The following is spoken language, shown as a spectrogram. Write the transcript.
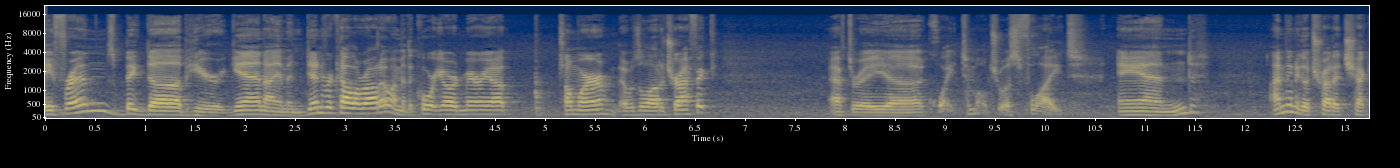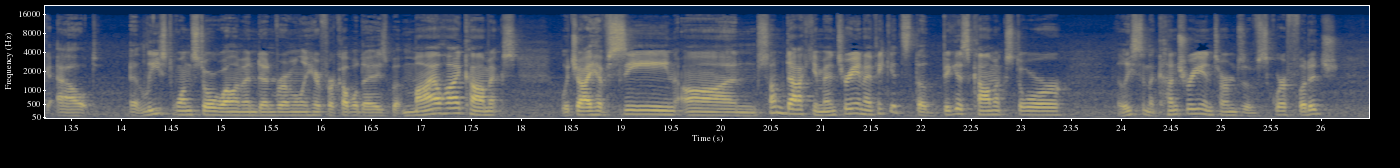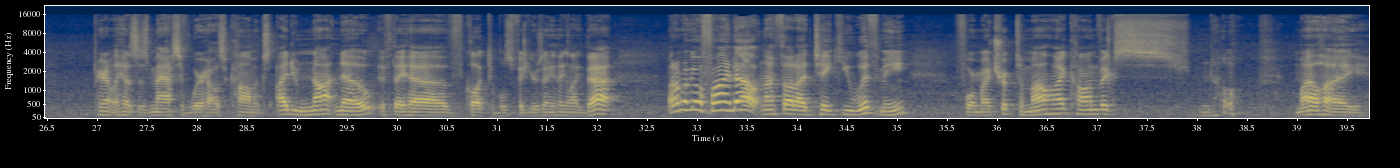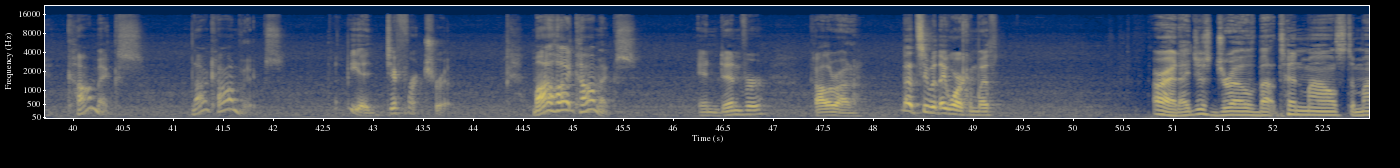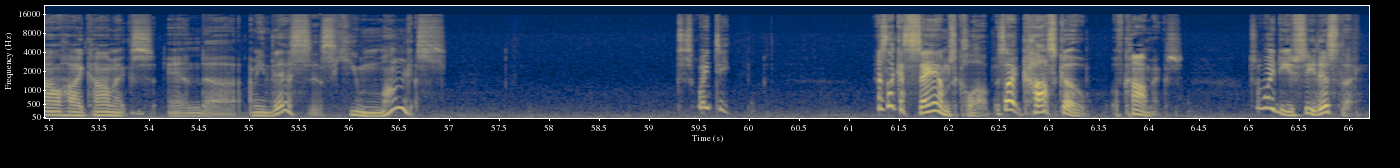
Hey friends, Big Dub here again. I am in Denver, Colorado. I'm at the Courtyard Marriott somewhere. There was a lot of traffic after a uh, quite tumultuous flight. And I'm going to go try to check out at least one store while I'm in Denver. I'm only here for a couple days, but Mile High Comics, which I have seen on some documentary, and I think it's the biggest comic store, at least in the country, in terms of square footage apparently has this massive warehouse of comics. I do not know if they have collectibles, figures, anything like that, but I'm gonna go find out. And I thought I'd take you with me for my trip to Mile High Convicts. No, Mile High Comics, not convicts. That'd be a different trip. Mile High Comics in Denver, Colorado. Let's see what they're working with. All right, I just drove about 10 miles to Mile High Comics, and uh, I mean, this is humongous. Just wait till. It's like a Sam's Club. It's like Costco of comics. So wait do you see this thing.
